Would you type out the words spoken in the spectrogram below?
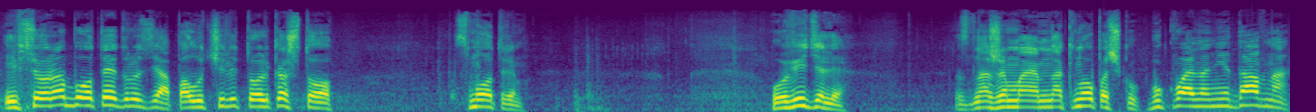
И все работает, друзья. Получили только что. Смотрим. Увидели? Нажимаем на кнопочку. Буквально недавно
